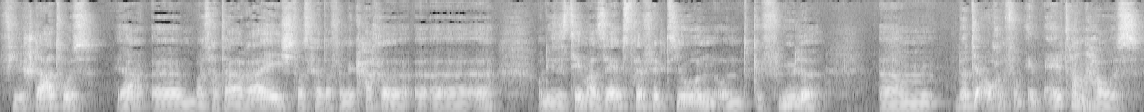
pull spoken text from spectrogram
viel Status. Ja, ähm, was hat er erreicht, was fährt er für eine Kache äh, äh, äh. und dieses Thema Selbstreflexion und Gefühle ähm, wird ja auch vom, im Elternhaus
